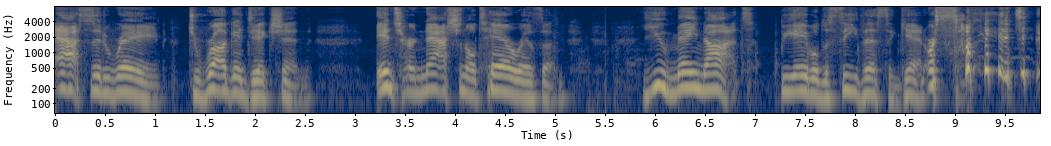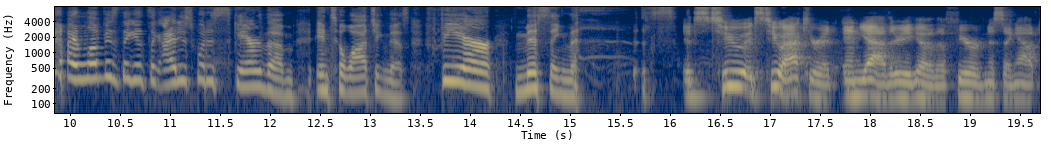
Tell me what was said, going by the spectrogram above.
Acid rain drug addiction international terrorism. You may not be able to see this again. Or something. I love his thing. It's like i just want to scare them into watching this. Fear missing this It's too it's too accurate, and yeah, there you go. The fear of missing out,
